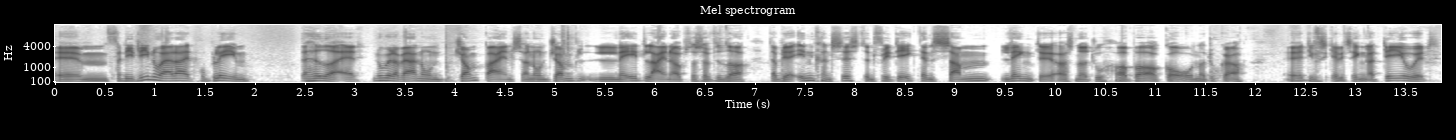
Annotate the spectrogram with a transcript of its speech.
Øhm, fordi lige nu er der et problem, der hedder, at nu vil der være nogle jump binds og nogle jump nade lineups og så videre, der bliver inconsistent, fordi det er ikke den samme længde og sådan noget, du hopper og går, når du gør øh, de forskellige ting. Og det er jo et,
